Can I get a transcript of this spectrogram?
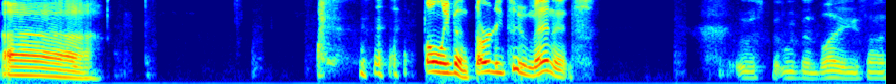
Uh, it's only been 32 minutes. We've been blazed, huh?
